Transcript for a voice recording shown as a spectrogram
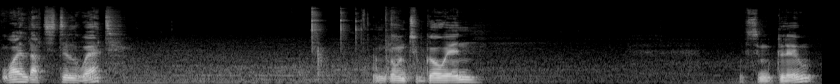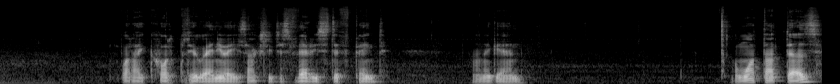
while that's still wet I'm going to go in with some glue what I call glue anyway it's actually just very stiff paint and again what that does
